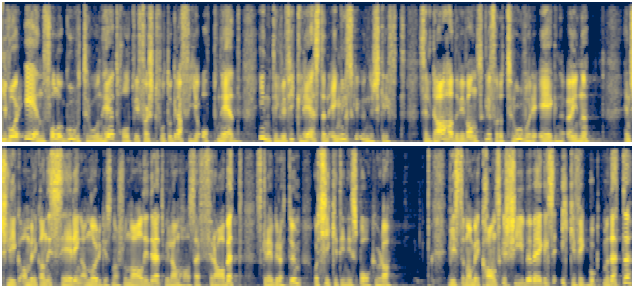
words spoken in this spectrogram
I vår enfold og godtroenhet holdt vi først fotografiet opp ned, inntil vi fikk lest den engelske underskrift. Selv da hadde vi vanskelig for å tro våre egne øyne. En slik amerikanisering av Norges nasjonalidrett ville han ha seg frabedt, skrev Grøttum og kikket inn i spåkula. Hvis den amerikanske skibevegelse ikke fikk bukt med dette,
